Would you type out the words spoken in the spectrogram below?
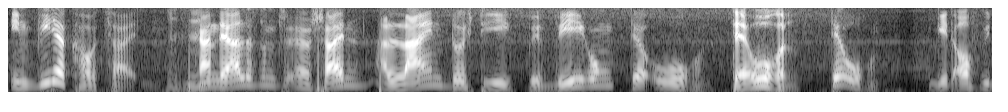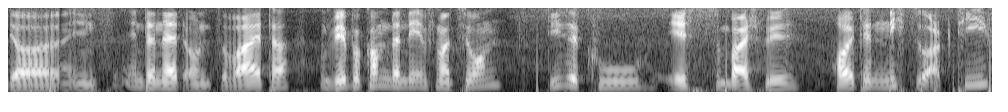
in Wiederkauzeiten kann der alles unterscheiden, allein durch die Bewegung der Ohren. Der Ohren. Der Ohren. Geht auch wieder ins Internet und so weiter. Und wir bekommen dann die Information, diese Kuh ist zum Beispiel heute nicht so aktiv,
